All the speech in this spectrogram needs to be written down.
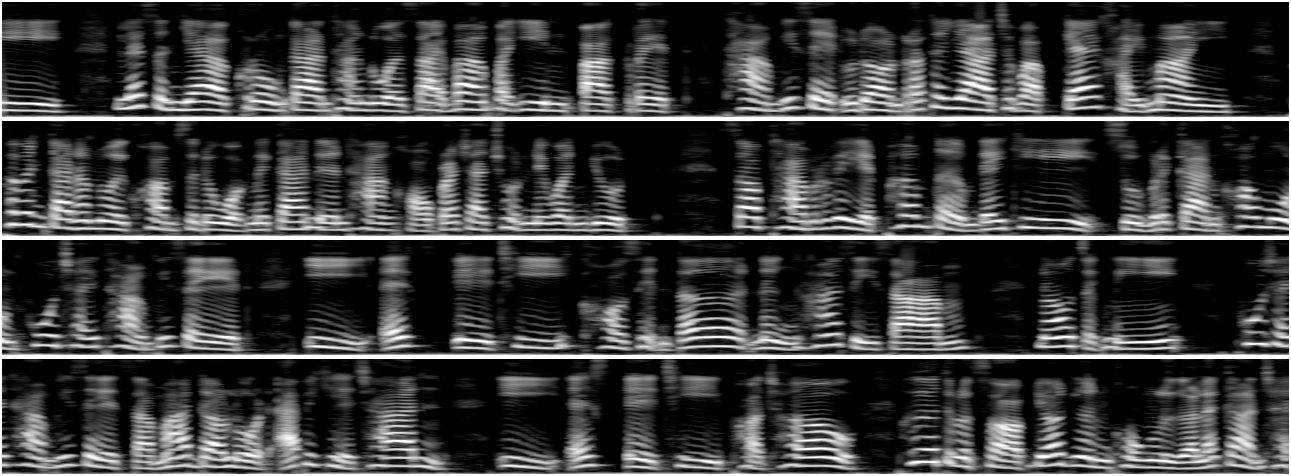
ดี และสัญญาโครงการทางด่วนสายบางปะอินปากเกร็ดษทางพิเศษอุดรรัตยาฉบับแก้ไขใหม่ เพื่อเป็นการอำนวยความสะดวกในการเดินทางของประชาชนในวันหยุด สอบถามรายละเอียดเพิ่มเติมได้ที่ ศูนย์บริการข้อมูลผู้ใช้ทางพิเศษ EXAT Call Center 1543 นอกจากนี้ผู้ใช้ทางพิเศษสามารถดาวน์โหลดแอปพลิเคชัน EXAT Portal เพื่อตรวจสอบยอดเงินคงเหลือและการใช้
